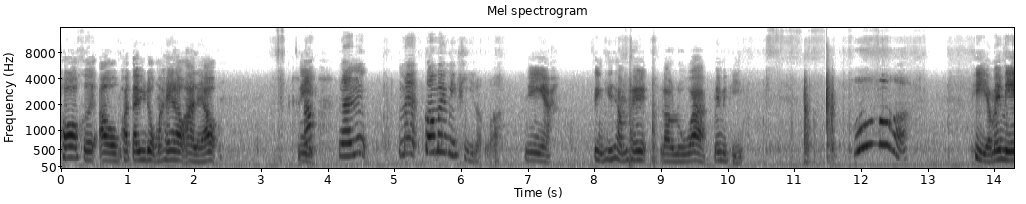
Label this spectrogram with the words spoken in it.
พ่อเคยเอาพระไตรปิฎกมาให้เราอ่านแล้ว นี่ เอ้างั้น แม่ก็ไม่มีผีหรอกเหรอ นี่ไงสิ่งที่ทำให้เรารู้ว่าไม่มีผี โอ้ผีอะไม่มี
